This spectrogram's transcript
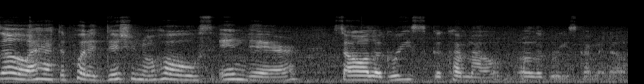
So I had to put additional holes in there so all the grease could come out. All the grease coming out.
